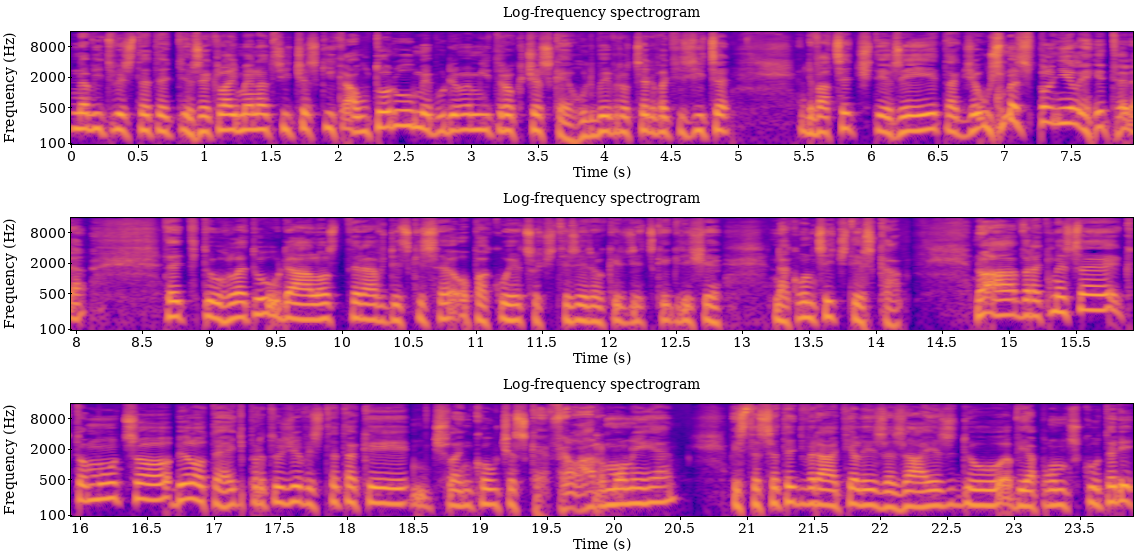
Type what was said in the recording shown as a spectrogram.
Navíc vy jste teď řekla jména tří českých autorů, my budeme mít rok české hudby v roce 2024, takže už jsme splnili teda teď tuhle tu událost, která vždycky se opakuje co čtyři roky, vždycky, když je na konci čtyřka. No a vraťme se k tomu, co bylo teď, protože vy jste taky členkou České filharmonie. Vy jste se teď vrátili ze zájezdu v Japonsku, tedy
